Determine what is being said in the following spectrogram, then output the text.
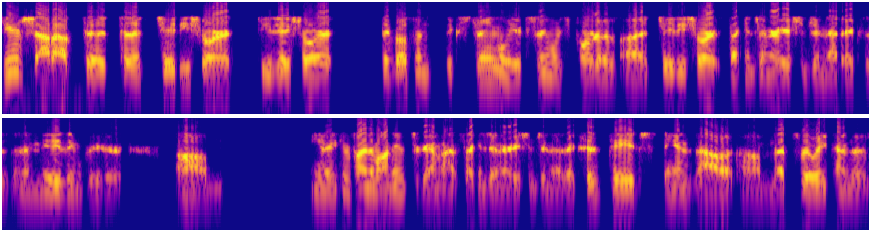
huge shout out to, to JD Short, DJ Short. They've both been extremely, extremely supportive. Uh, JD Short, second generation genetics, is an amazing breeder. Um, you know, you can find him on Instagram at Second Generation Genetics. His page stands out. Um, that's really kind of,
